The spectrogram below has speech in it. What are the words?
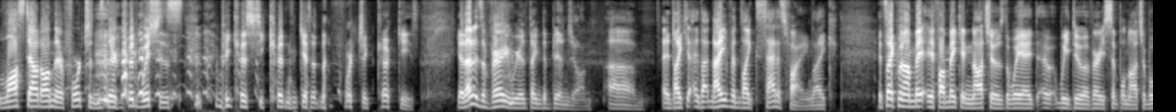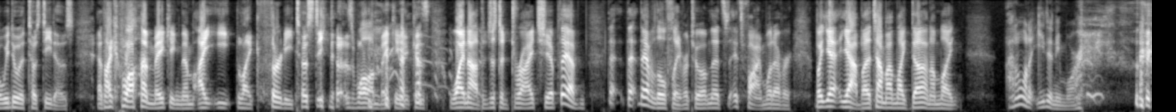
lost out on their fortunes, their good wishes, because she couldn't get enough fortune cookies. Yeah, that is a very weird thing to binge on. Um, and like not even like satisfying. Like it's like when I'm if I'm making nachos the way I, uh, we do a very simple nacho, but we do it with Tostitos. And like while I'm making them, I eat like 30 Tostitos while I'm making it because why not? They're just a dry chip. They have they have a little flavor to them. That's it's fine, whatever. But yeah, yeah. By the time I'm like done, I'm like, I don't want to eat anymore. Like,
